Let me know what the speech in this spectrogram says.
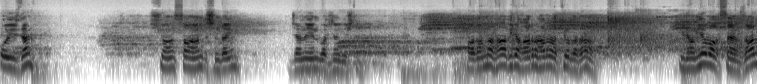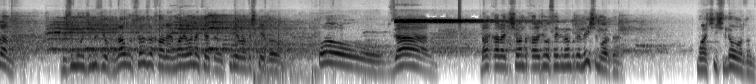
O yüzden şu an sahanın dışındayım. Canlı yayın başına geçtim. Adamlar ha biri harır harır atıyorlar ha. İlhamiye bak sen zalim. Bizim oyuncumuz yok. La vursanıza kaleye. Mayona kedim. Kiriye babış gibi o. Oo güzel. Ben kaleci şu anda kaleci olsaydım ben burada ne işim vardı? Maçın içinde olurdum.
